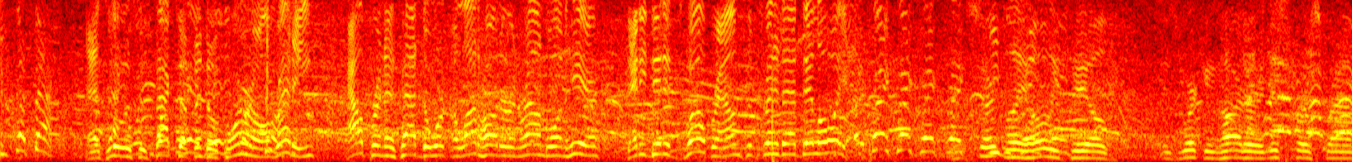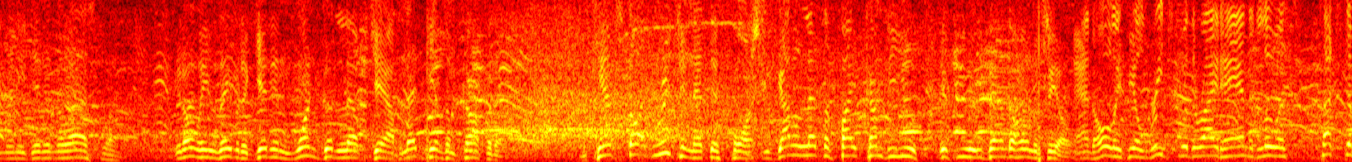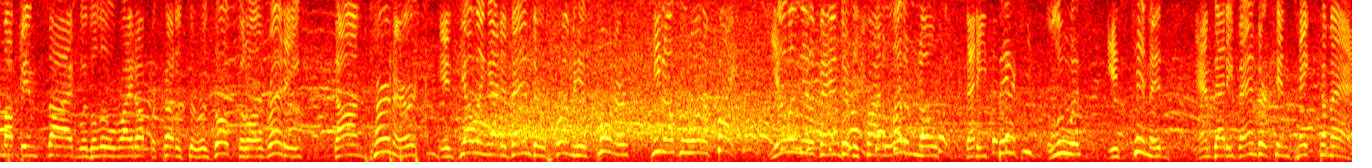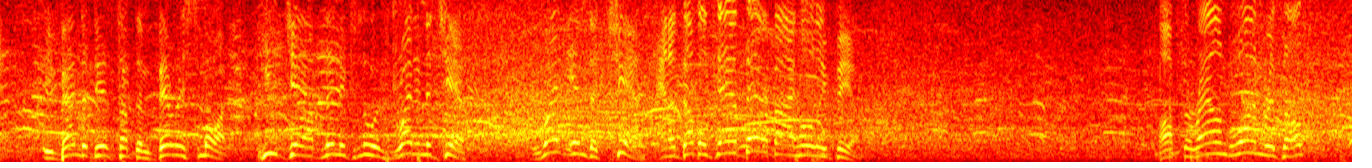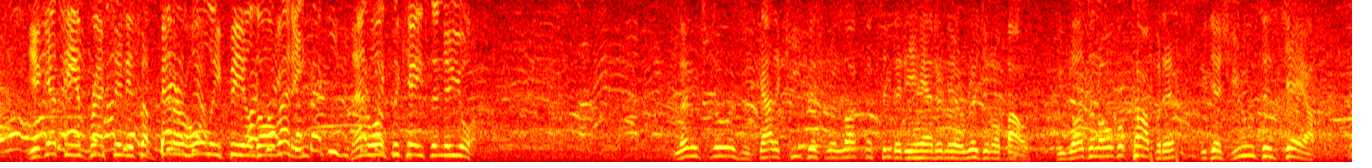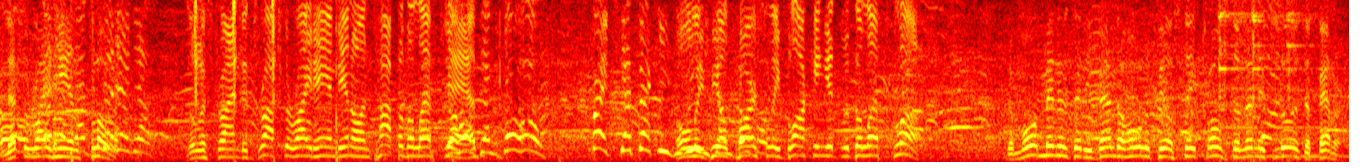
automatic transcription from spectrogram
as Lewis is backed up into a corner already. Halpern has had to work a lot harder in round one here than he did in 12 rounds of Trinidad De La Hoya. Break, break, break, break. Certainly Holyfield is working harder in this first round than he did in the last one. You know, he was able to get in one good left jab, and that gives him confidence. You can't start reaching at this point. You've got to let the fight come to you if you Evander Holyfield. And Holyfield reached with the right hand, and Lewis touched him up inside with a little right uppercut as the result. But already, Don Turner is yelling at Evander from his corner. He doesn't want to fight. Yelling at Evander to try to let him know that he thinks Lewis is timid and that Evander can take command. Evander did something very smart. He jabbed Lennox Lewis right in the chest. Right in the chest. And a double jab there by Holyfield. Off the round one results, you get the impression it's a better Holyfield already than was the case in New York. Lennox Lewis has got to keep his reluctancy that he had in the original bout. He wasn't overconfident. He just used his jab. Let the right hand flow. Lewis trying to drop the right hand in on top of the left jab. Go home break. Step back easy. Holyfield easy, partially blocking it with the left glove. The more minutes that Evander Holyfield stay close to Lennox Lewis, the better.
